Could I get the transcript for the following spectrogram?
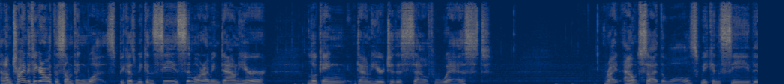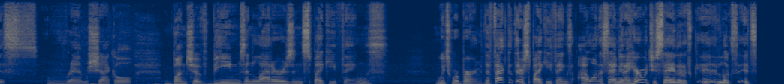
And I'm trying to figure out what the something was because we can see similar. I mean, down here, looking down here to the southwest, right outside the walls, we can see this ramshackle bunch of beams and ladders and spiky things which were burned. The fact that they're spiky things, I want to say, I mean, I hear what you say that it's it looks it's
